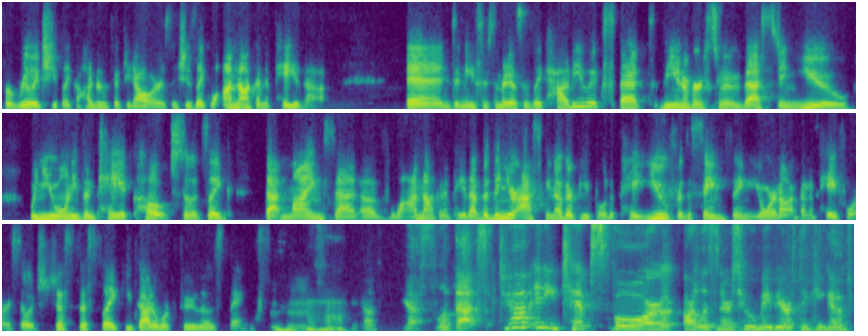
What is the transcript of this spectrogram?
for really cheap, like $150. And she's like, well, I'm not going to pay that. And Denise or somebody else was like, how do you expect the universe to invest in you when you won't even pay a coach? So it's like, that mindset of well i'm not going to pay that but then you're asking other people to pay you for the same thing you're not going to pay for so it's just this like you've got to work through those things mm-hmm. Mm-hmm. Yeah. yes love that do you have any tips for our listeners who maybe are thinking of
